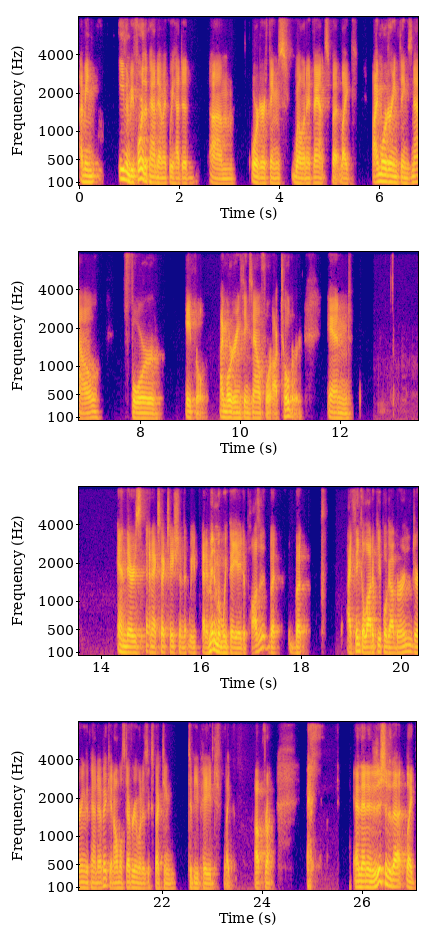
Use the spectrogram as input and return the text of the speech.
i mean even before the pandemic we had to um, order things well in advance. But like i'm ordering things now for april. I'm ordering things now for october. And and there's an expectation that we at a minimum we pay a deposit but but I think a lot of people got burned during the pandemic, and almost everyone is expecting to be paid like upfront. and then in addition to that, like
